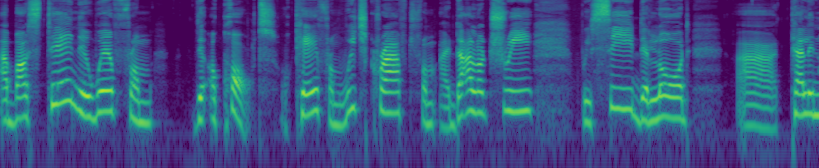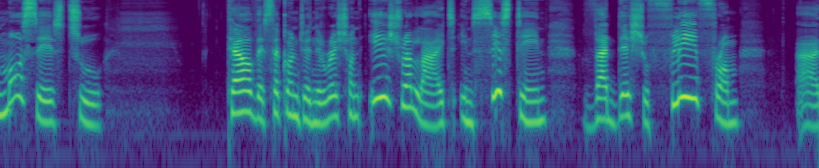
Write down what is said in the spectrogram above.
about staying away from the occult, okay, from witchcraft, from idolatry. We see the Lord uh, telling Moses to tell the second generation Israelites, insisting that they should flee from uh,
